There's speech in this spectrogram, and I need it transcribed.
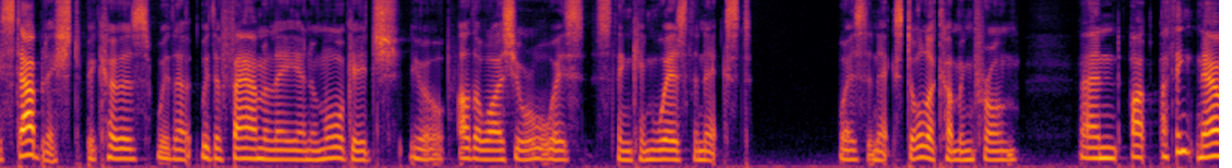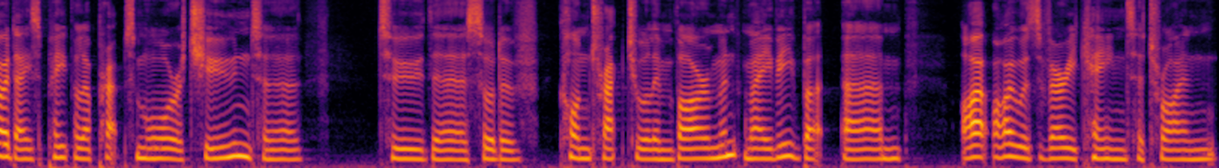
established because with a with a family and a mortgage, you're otherwise you're always thinking, where's the next, where's the next dollar coming from? And I, I think nowadays people are perhaps more attuned to to the sort of contractual environment, maybe. But um, I, I was very keen to try and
